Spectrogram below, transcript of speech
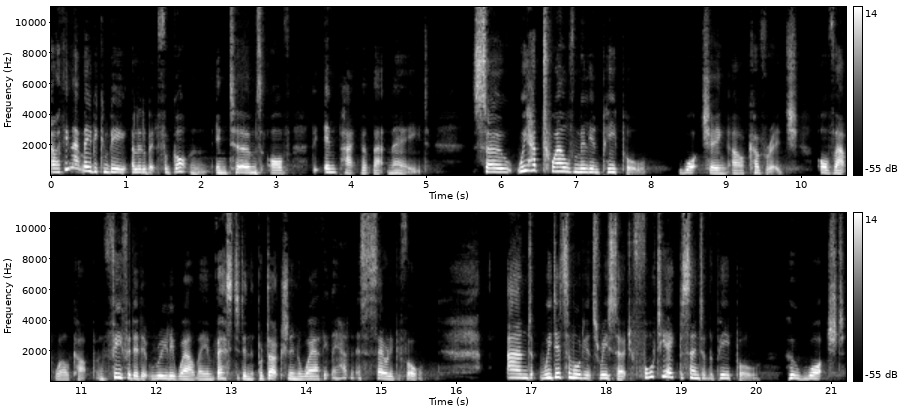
And I think that maybe can be a little bit forgotten in terms of the impact that that made. So we had 12 million people watching our coverage of that World Cup. And FIFA did it really well. They invested in the production in a way I think they hadn't necessarily before. And we did some audience research. 48% of the people who watched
